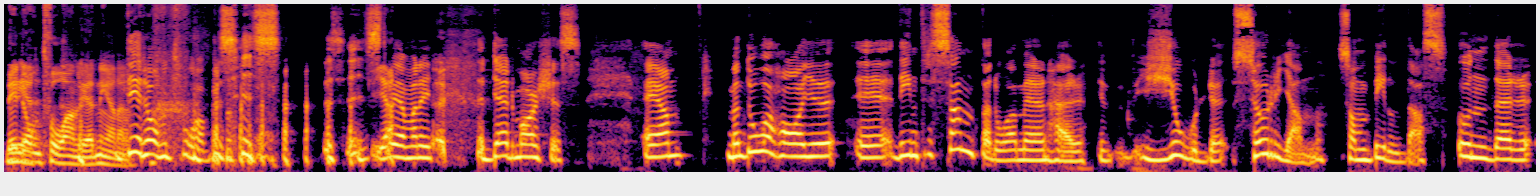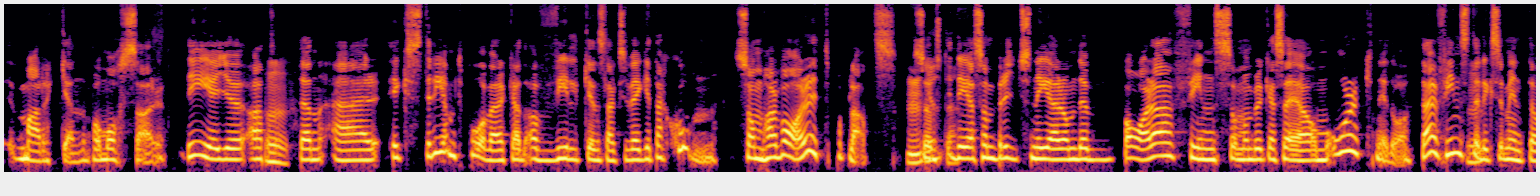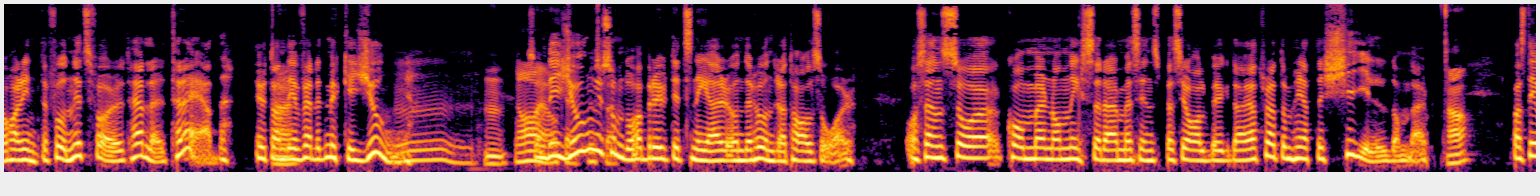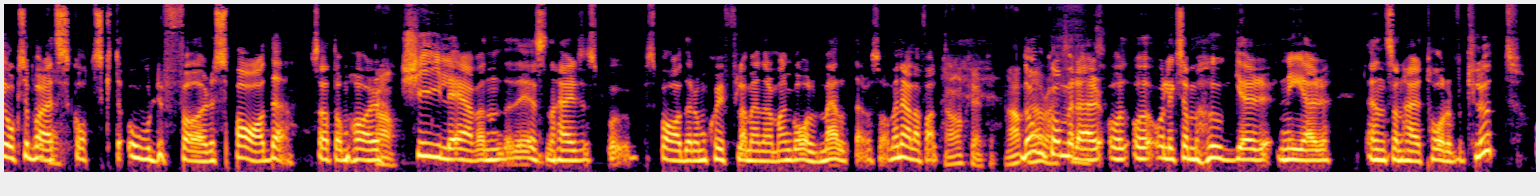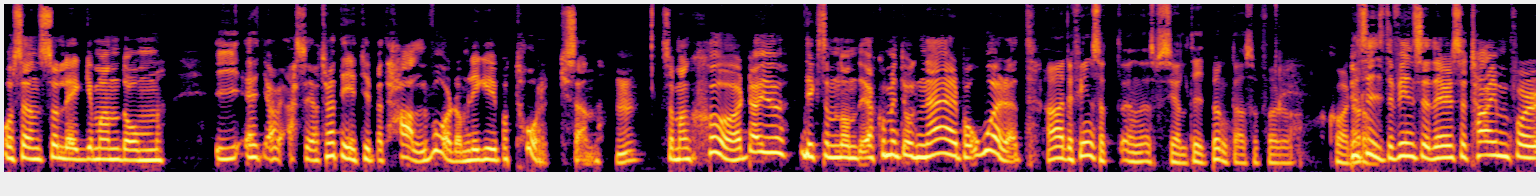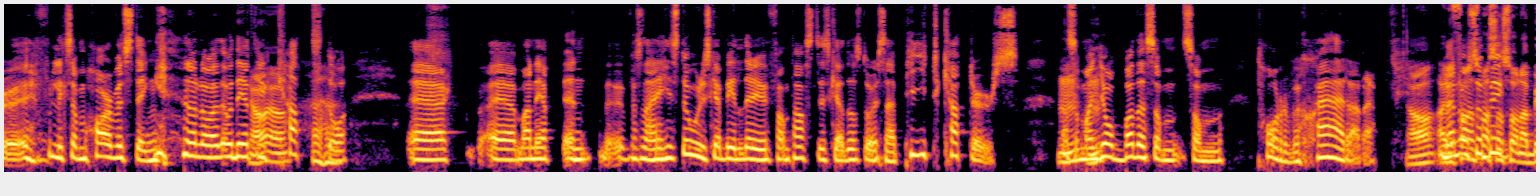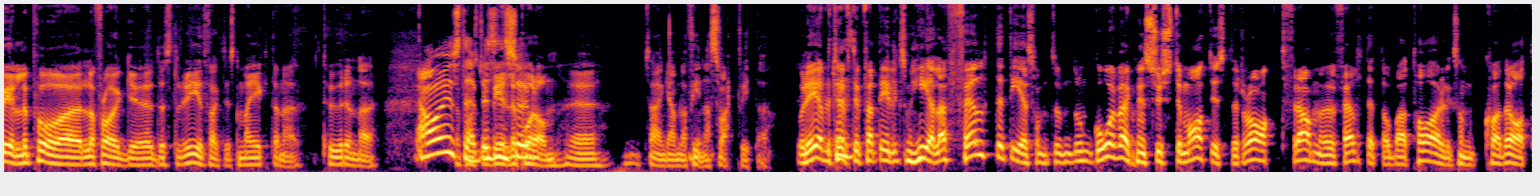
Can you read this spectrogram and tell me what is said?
Det är de två anledningarna. Det är de två, precis. precis, Ja. då är man i the dead marshes. Ehm, men då har ju eh, det intressanta då med den här jordsörjan som bildas under marken på mossar. Det är ju att Mm. den är extremt påverkad av vilken slags vegetation som har varit på plats. Så just det. det. som bryts ner, om det bara finns, som man brukar säga om Orkney då, där finns det liksom inte och har inte funnits förut heller, träd. Utan Nej. det är väldigt mycket ljung. Mm. Ja, Som ja, det är just det. som då har brutits ner under hundratals år. Och sen så kommer någon nisse där med sin specialbyggda, jag tror att de heter kil de där. Ja. Fast det är också bara Okej. ett skotskt ord för spade. Så att de har Ja. kil även, det är sådana här sp- spader de skyfflar med när man golvmälter och så. Men i alla fall. Ja, okej. okej. Ja. De right, kommer all där right. och, och, och liksom hugger ner en sån här torvklutt. Och sen så lägger man dem i, ett, ja, alltså jag tror att det är typ ett halvår. De ligger ju på tork sen. Mm. Så man skördar ju, liksom någon, jag kommer inte ihåg när på året. Ja, det finns ett, en speciell tidpunkt alltså för att skörda dem. Precis, det finns, there's a time for, eh, för liksom harvesting. och det heter Ja, ju ja. cut då. Eh, eh, man är en, på sådana här historiska bilder är ju fantastiska. Då står det så här peat cutters. Alltså man jobbade som, som torvskärare. Ja, Men det fanns också massa bygg- sådana bilder på Lafroig-destilleriet faktiskt, när man gick den här turen där. Ja, just Det det. fanns det Precis. bilder på Så, dem. Eh, så här gamla fina svartvita. Och det är jävligt häftigt för att det är liksom hela fältet är som, de, de går verkligen systematiskt rakt fram över fältet och bara tar liksom kvadrat,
